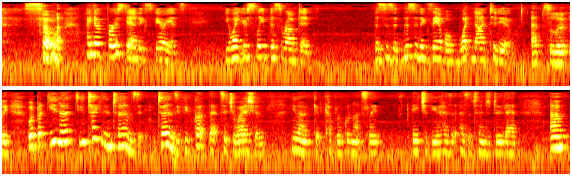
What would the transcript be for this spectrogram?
so I know firsthand experience. You want your sleep disrupted. This is a, this is an example of what not to do. Absolutely. Well, but you know, you take it in terms turns. If you've got that situation, you know, get a couple of good nights sleep. Each of you has a, has a turn to do that. Um,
